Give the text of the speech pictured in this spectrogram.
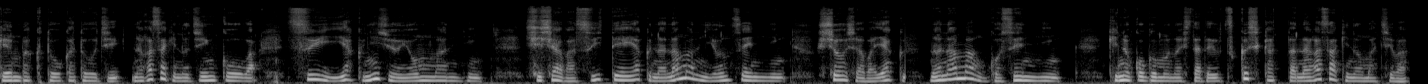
原爆投下当時長崎の人口は推移約24万人。死者は推定約7万4千人。負傷者は約7万5千人。キノコ雲の下で美しかった長崎の町は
